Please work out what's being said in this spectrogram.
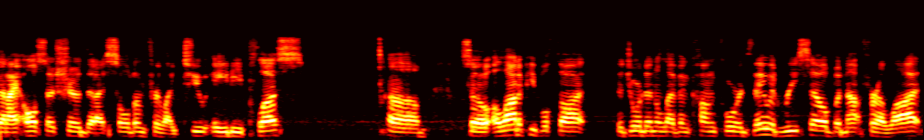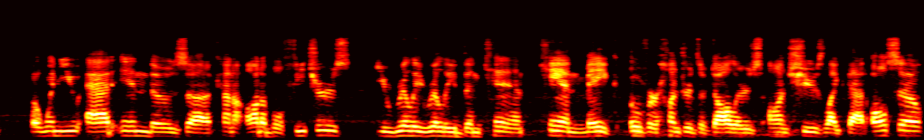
then I also showed that I sold them for like 280 plus. Um, so a lot of people thought the Jordan 11 Concords they would resell, but not for a lot. But when you add in those uh, kind of audible features, you really, really then can can make over hundreds of dollars on shoes like that. Also,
